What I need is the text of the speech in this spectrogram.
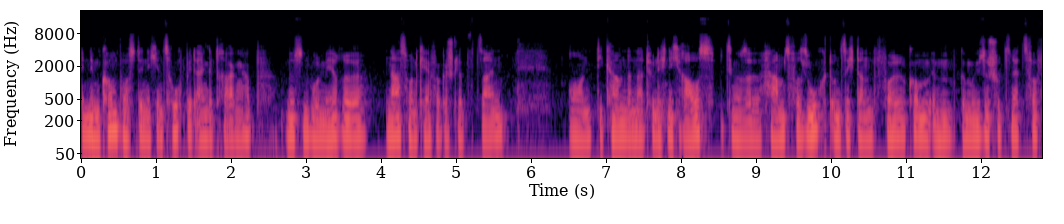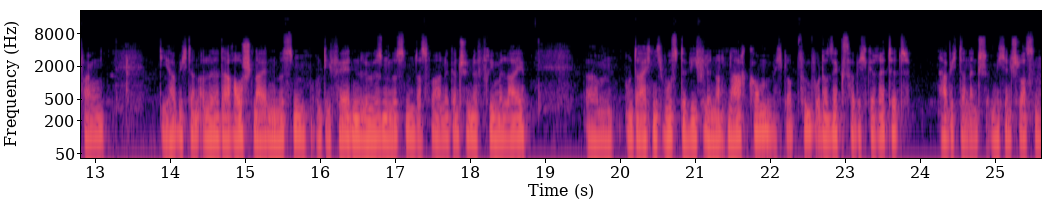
In dem Kompost, den ich ins Hochbeet eingetragen habe, müssen wohl mehrere Nashornkäfer geschlüpft sein. Und die kamen dann natürlich nicht raus, beziehungsweise haben es versucht und sich dann vollkommen im Gemüseschutznetz verfangen. Die habe ich dann alle da rausschneiden müssen und die Fäden lösen müssen. Das war eine ganz schöne Friemelei. Ähm, und da ich nicht wusste, wie viele noch nachkommen, ich glaube fünf oder sechs habe ich gerettet, habe ich dann mich entschlossen,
